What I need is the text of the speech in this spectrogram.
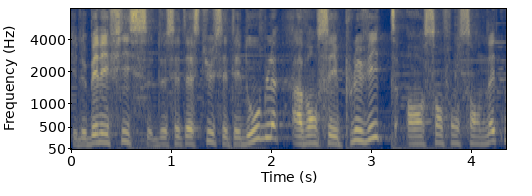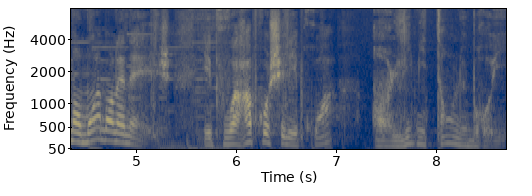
Et le bénéfice de cette astuce était double, avancer plus vite en s'enfonçant nettement moins dans la neige, et pouvoir approcher les proies en limitant le bruit.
